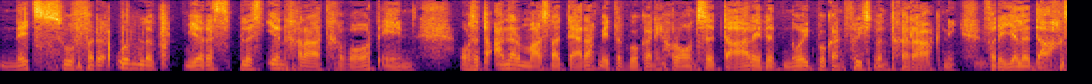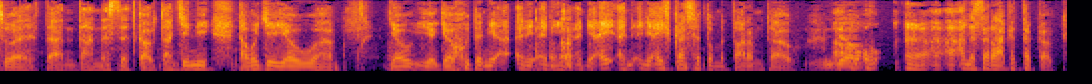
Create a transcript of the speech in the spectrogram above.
net so vir 'n oomblik meer as plus 1 graad geword en ons het 'n ander mas wat 30 meter bo kan die grond sit daar het dit nooit bo kan vriespunt geraak nie vir 'n hele dag. So dan dan is dit koud. Dan jy nie dan moet jy jou uh, jou jou, jou goed in die in die in die in die, in die, in die yskas sit om dit warm te hou. Ja. uh, uh, uh, anders raak dit te koud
